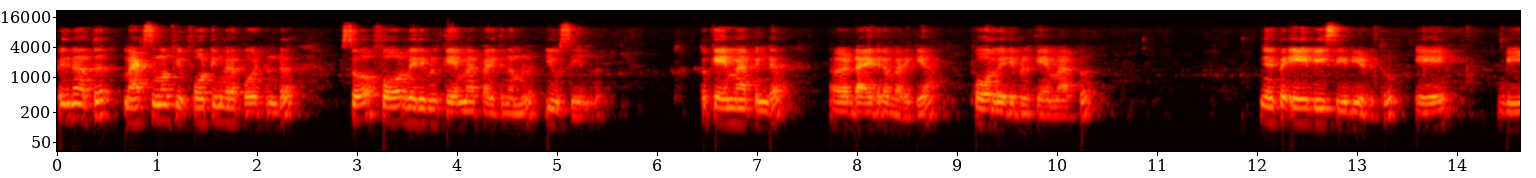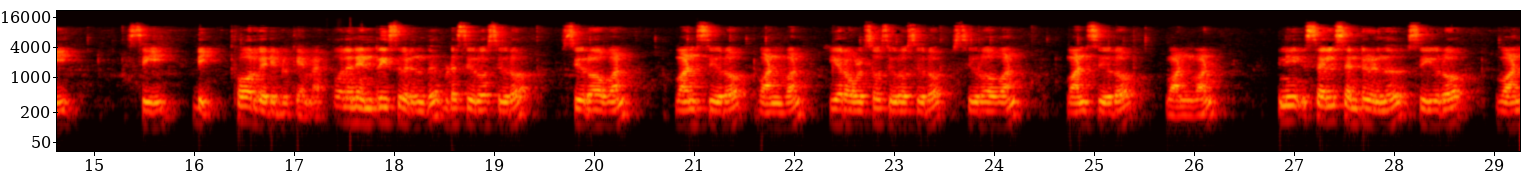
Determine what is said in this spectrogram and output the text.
അപ്പോൾ ഇതിനകത്ത് മാക്സിമം ഫോർട്ടീൻ വരെ പോയിട്ടുണ്ട്. So four variable K map ആയിരിക്കും നമ്മൾ യൂസ് ചെയ്യുന്നത്. അപ്പോൾ കെ മാപ്പിന്റെ ഡയഗ്രാം വരയ്ക്കുക. ഫോർ വേരിയബിൾ കെ മാപ്പ് ഞാനിപ്പോൾ എ ബി സി ഡി എടുത്തു. A B C D four variable K map അതുപോലെ തന്നെ എൻട്രീസ് വരുന്നത് ഇവിടെ zero zero zero one one zero one one here also zero zero zero one one zero one one ഇനി സെൽസ് എൻട്രി വരുന്നത് zero one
